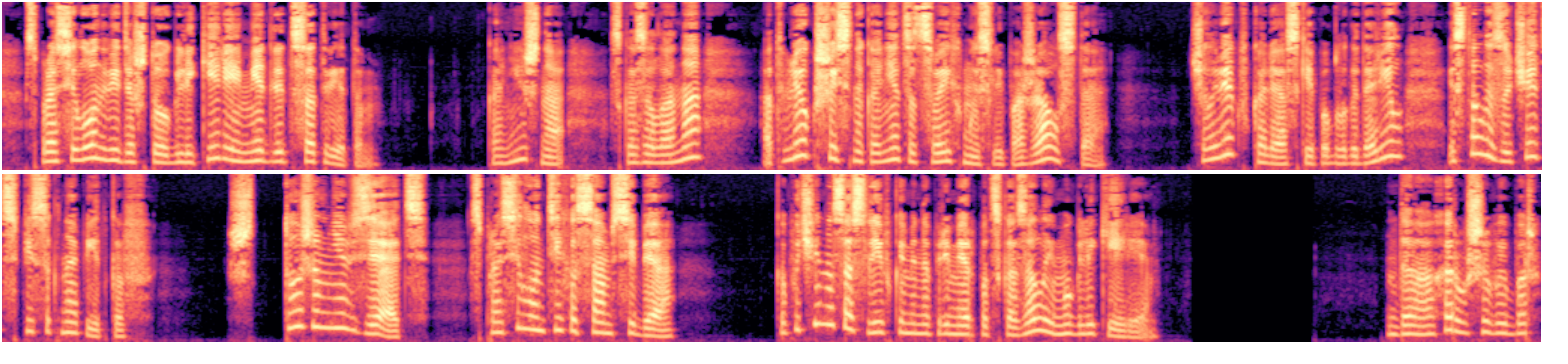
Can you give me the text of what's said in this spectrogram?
— спросил он, видя, что Гликерия медлит с ответом. «Конечно», — сказала она, отвлекшись, наконец, от своих мыслей. «Пожалуйста». Человек в коляске поблагодарил и стал изучать список напитков. «Что же мне взять?» — спросил он тихо сам себя. «Капучино со сливками, например», — подсказала ему Гликерия. «Да, хороший выбор.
